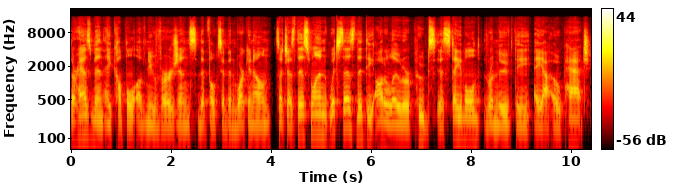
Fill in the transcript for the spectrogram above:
there has been a couple of new versions that folks have been working on, such as this one, which says that the autoloader poops is stabled, removed the AIO patch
